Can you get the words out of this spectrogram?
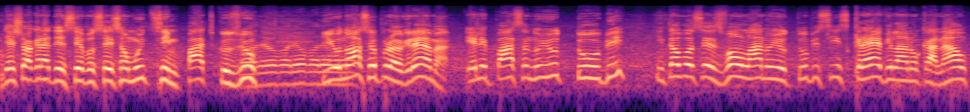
deixa eu agradecer, vocês são muito simpáticos, viu? Valeu, valeu, valeu. E o nosso programa, ele passa no YouTube. Então vocês vão lá no YouTube, se inscreve lá no canal,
